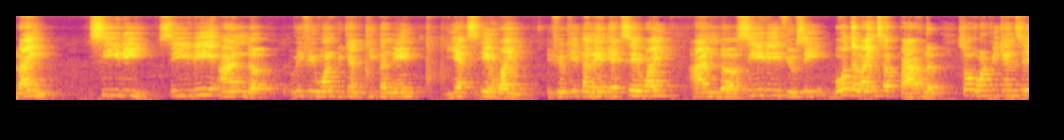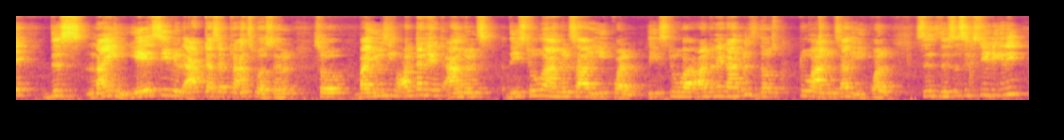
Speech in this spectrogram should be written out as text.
line CD CD and uh, if you want we can keep the name XAY if you keep the name XAY and uh, CD if you see both the lines are parallel. So what we can say this line AC will act as a transversal. So by using alternate angles these two angles are equal. These two are alternate angles those two angles are equal. Since this is 60 degree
